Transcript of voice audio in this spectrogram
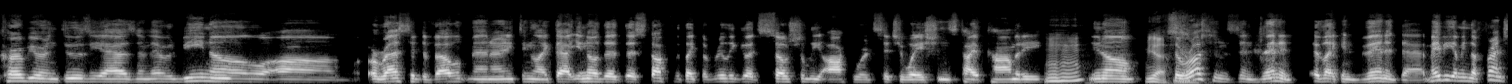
curb your enthusiasm there would be no um arrested development or anything like that you know the the stuff with like the really good socially awkward situations type comedy. Hmm you know Yes. the russians invented like invented that. Maybe i mean the french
